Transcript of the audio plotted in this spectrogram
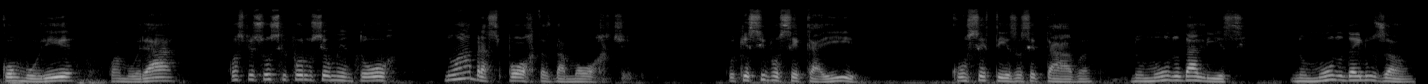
com o Morê, com a Morá, com as pessoas que foram seu mentor. Não abra as portas da morte, porque se você cair, com certeza você estava no mundo da Alice, no mundo da ilusão.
